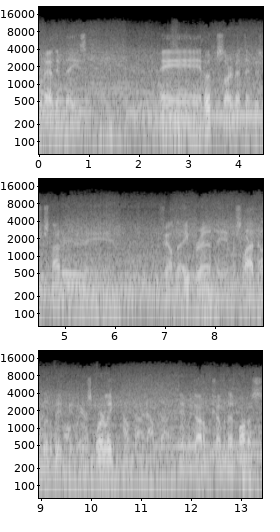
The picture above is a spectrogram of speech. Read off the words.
we'll have them days. And oops, sorry about that, Mr. Snider. And we found the apron, and we're sliding a little bit, getting a little squirrely. And we got them coming up on us.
